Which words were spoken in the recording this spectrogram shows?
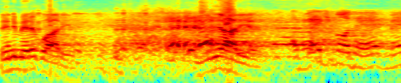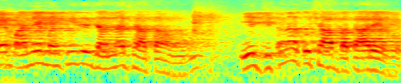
नहीं नहीं, मेरे को आ रही है। मुझे आ रही है। अध्यक्ष महोदय मैं माननीय मंत्री से जानना चाहता हूँ, ये जितना कुछ आप बता रहे हो,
